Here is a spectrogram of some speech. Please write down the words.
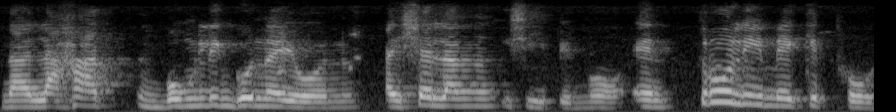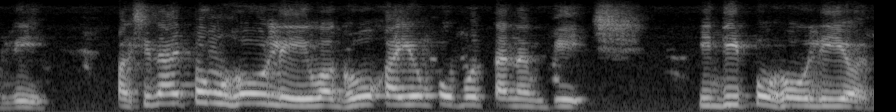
na lahat buong linggo na yon ay siya lang ang isipin mo and truly make it holy. Pag sinabi pong holy, wag ho kayong pumunta ng beach. Hindi po holy yon.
